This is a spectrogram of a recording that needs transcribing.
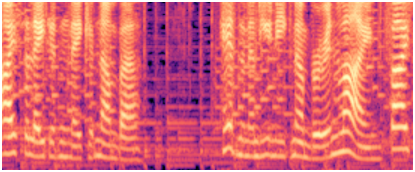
Isolated and naked number, hidden and unique number in line 5.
